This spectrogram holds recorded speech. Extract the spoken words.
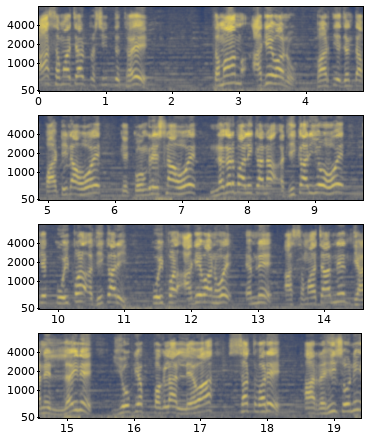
આ સમાચાર પ્રસિદ્ધ થયે. તમામ આગેવાનો ભારતીય જનતા પાર્ટીના હોય કે કોંગ્રેસના હોય નગરપાલિકાના અધિકારીઓ હોય કે કોઈ પણ અધિકારી કોઈ પણ આગેવાન હોય એમને આ સમાચારને ધ્યાને લઈને યોગ્ય પગલાં લેવા સત્વરે આ રહીશોની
